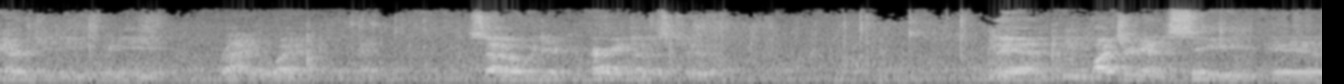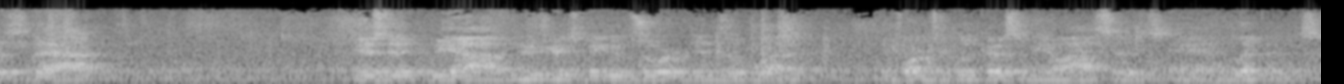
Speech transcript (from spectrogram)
energy needs we need right away, okay? So when you're comparing those two, then what you're gonna see is that, is that we have nutrients being absorbed into the blood in forms of glucose, amino acids, and lipids.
